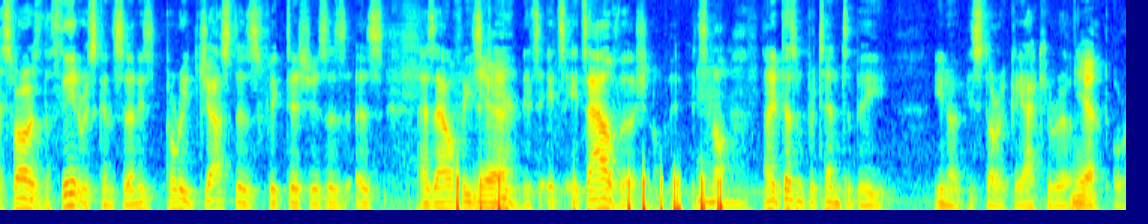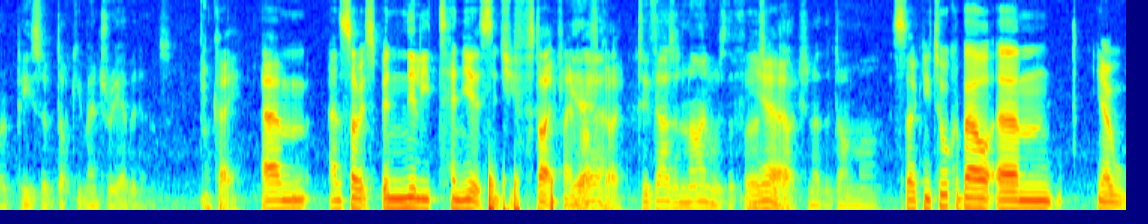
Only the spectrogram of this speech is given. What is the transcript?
as far as the theatre is concerned, is probably just as fictitious as as, as Alfie's Yeah. Ken. It's it's it's our version of it. It's not, and it doesn't pretend to be, you know, historically accurate Yeah. or, or a piece of documentary evidence. okay? Um, and so it's been nearly ten years since you started playing yeah, Rothko. 2009 was the first Yeah. production at the Donmar. So can you talk about, um, you know,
